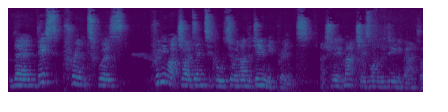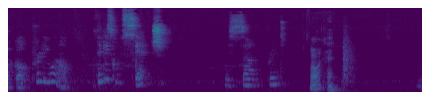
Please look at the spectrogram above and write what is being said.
Then this print was pretty much identical to another Dooney print. Actually, it matches one of the Dooney bags I've got pretty well. I think it's called Sketch. This uh, print. Oh, okay. There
